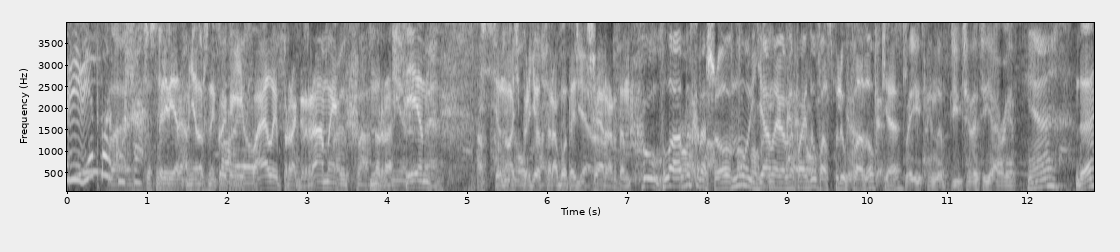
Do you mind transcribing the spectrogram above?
Привет, Маркуша. Привет, мне нужны кое-какие файлы, программы, нурофен. Всю ночь придется работать с Джерардом. Ладно, хорошо. Ну, я, наверное, пойду посплю в кладовке. а? Да?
